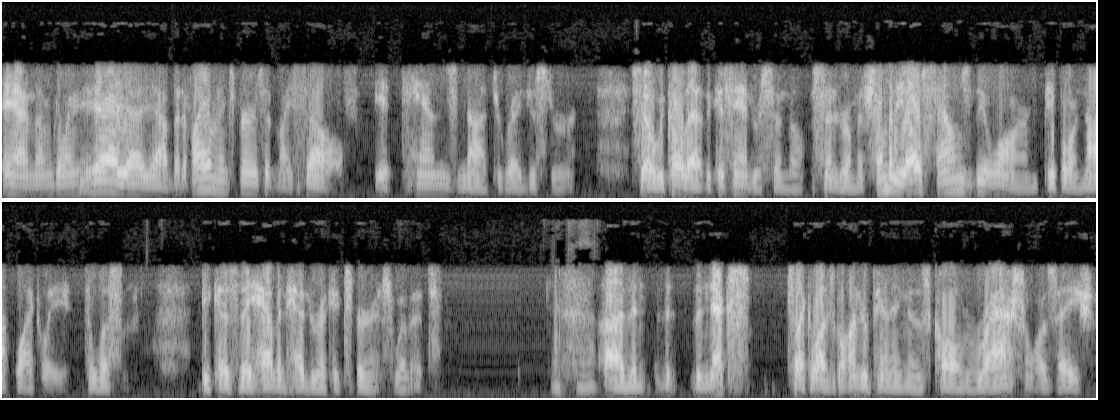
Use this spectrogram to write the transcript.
And I'm going, yeah, yeah, yeah. But if I haven't experienced it myself, it tends not to register. So we call that the Cassandra syndrome. If somebody else sounds the alarm, people are not likely to listen because they haven't had direct experience with it. Okay. Uh, the, the, the next psychological underpinning is called rationalization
